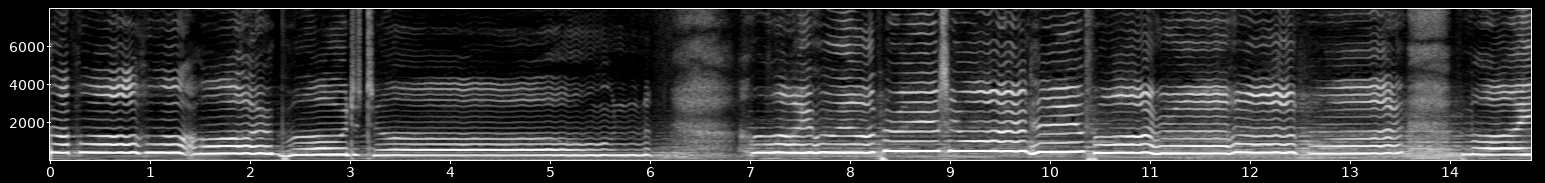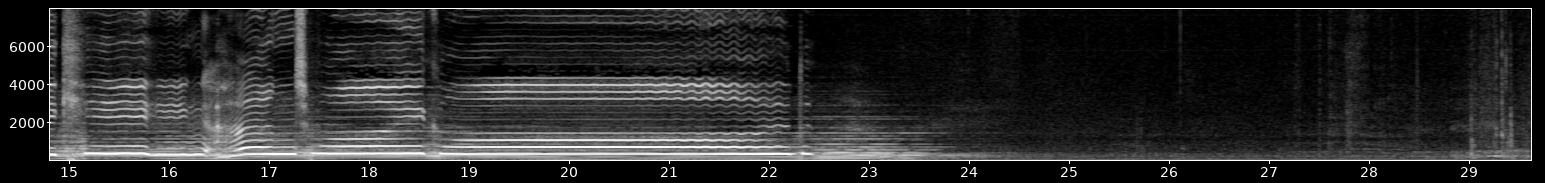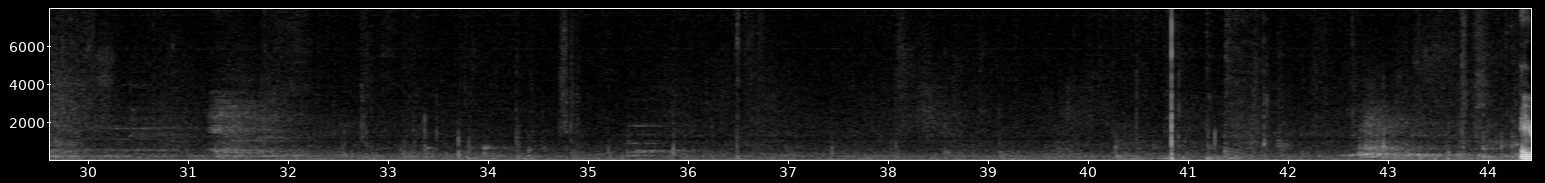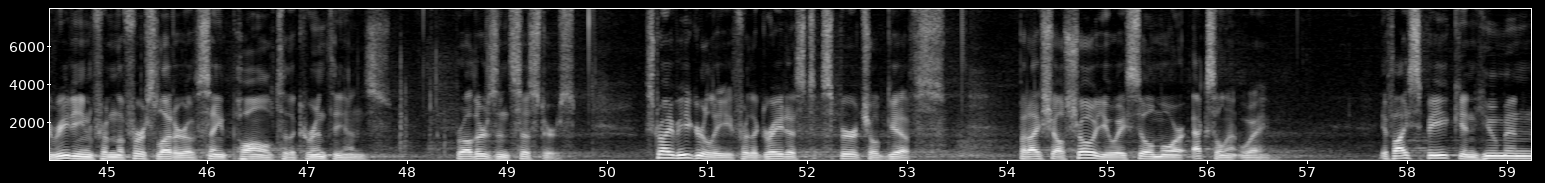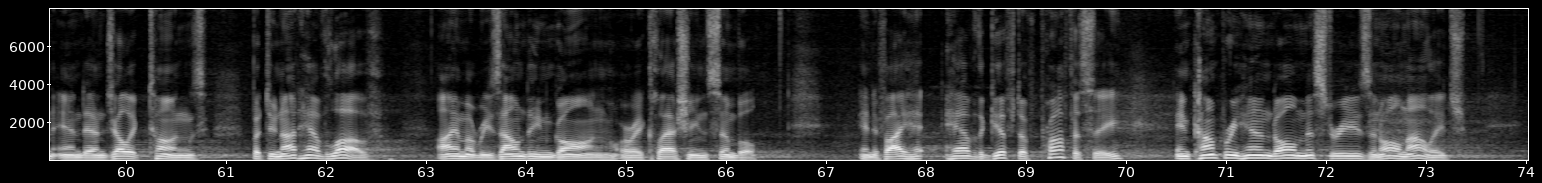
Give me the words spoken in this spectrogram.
up A reading from the first letter of St. Paul to the Corinthians. Brothers and sisters, strive eagerly for the greatest spiritual gifts, but I shall show you a still more excellent way. If I speak in human and angelic tongues, but do not have love, I am a resounding gong or a clashing cymbal. And if I ha- have the gift of prophecy and comprehend all mysteries and all knowledge,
